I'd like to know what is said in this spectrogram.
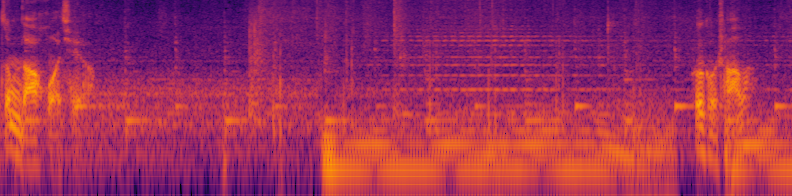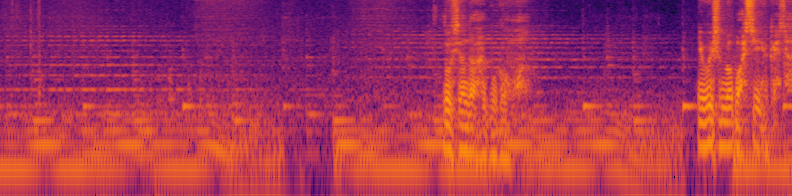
这么大火气啊！喝口茶吧。录像带还不够吗？你为什么要把信也给他？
